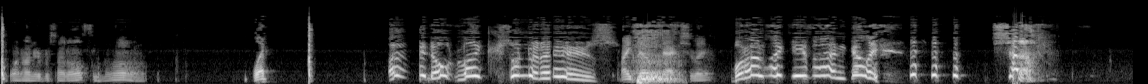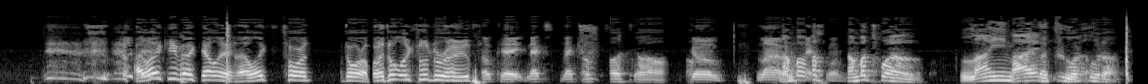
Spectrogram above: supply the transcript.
100% awesome. Oh. What? I I don't like tsunderes, I don't actually. but I like Eva and Kelly. Shut up! I like Evangelion. I like Toradora, but I don't like Thunderwraith. Okay, next, next, Oh, fuck off. go. Loud, Number, next one. number 12, Lion Lion Iwakura. Iwakura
